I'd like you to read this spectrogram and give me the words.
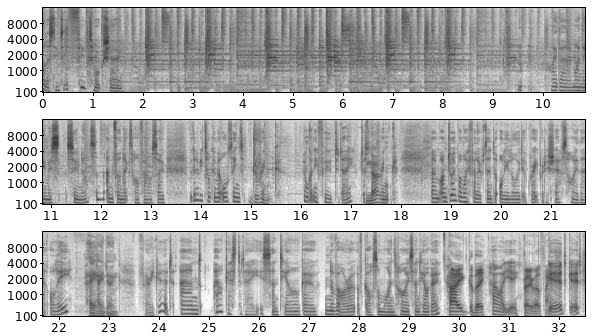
You're listening to the Food Talk Show. Hi there, my name is Sue Nelson, and for the next half hour or so, we're going to be talking about all things drink. haven't got any food today, just No. drink. Um, I'm joined by my fellow presenter, Ollie Lloyd of Great British Chefs. Hi there, Ollie. Hey, how you doing? Very good. And our guest today is Santiago Navarro of Garçon Wines. Hi, Santiago. Hi, good day. How are you? Very well, thanks. Good, good.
